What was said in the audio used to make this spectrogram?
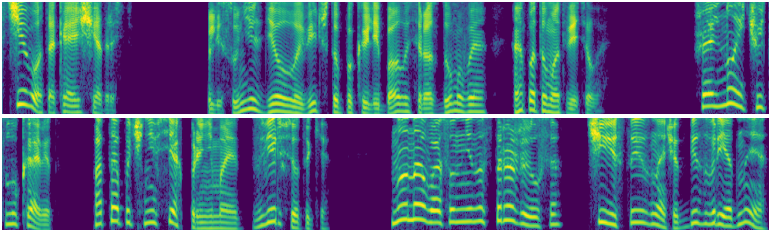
«С чего такая щедрость?» Плесунья сделала вид, что поколебалась, раздумывая, а потом ответила. «Шальной чуть лукавит. Потапыч не всех принимает, зверь все-таки. Но на вас он не насторожился. Чистые, значит, безвредные».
